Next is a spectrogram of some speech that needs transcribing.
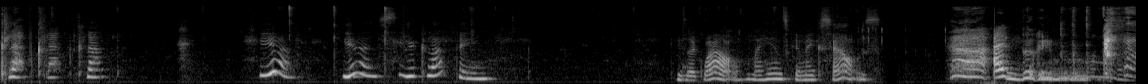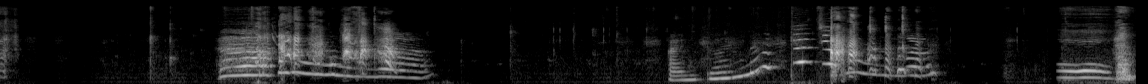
Clap, clap, clap. Yeah, yes, you're clapping. He's like, wow, my hands can make sounds. I'm booking. I'm gonna get you.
